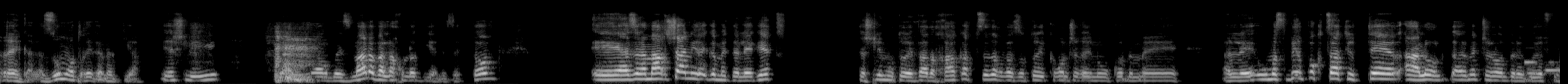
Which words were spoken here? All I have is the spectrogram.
רגע, לזום עוד רגע נגיע. יש לי לא הרבה זמן, אבל אנחנו נגיע לזה, טוב? אז על המהרשה אני רגע מדלגת. תשלימו אותו לבד אחר כך, בסדר? אבל זה אותו עיקרון שראינו קודם אה, על... אה, הוא מסביר פה קצת יותר... אה, לא, האמת שלא נדלג, הוא יפה.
